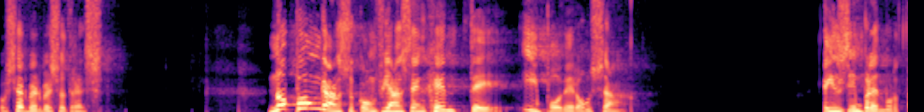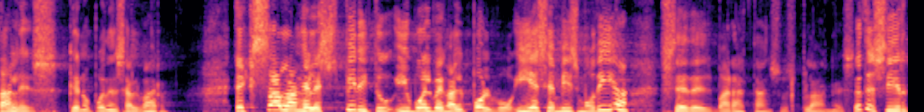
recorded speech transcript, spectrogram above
Observe el verso 3. No pongan su confianza en gente y poderosa, en simples mortales que no pueden salvar. Exhalan el espíritu y vuelven al polvo y ese mismo día se desbaratan sus planes. Es decir,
